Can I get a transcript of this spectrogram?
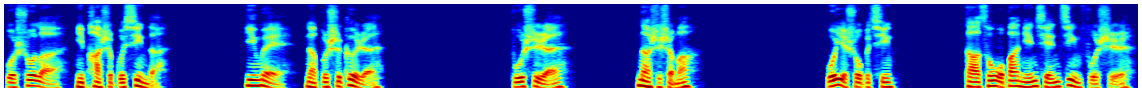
我说了，你怕是不信的，因为那不是个人，不是人，那是什么？”我也说不清，打从我八年前进府时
